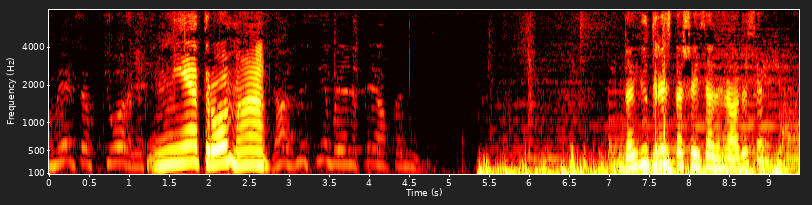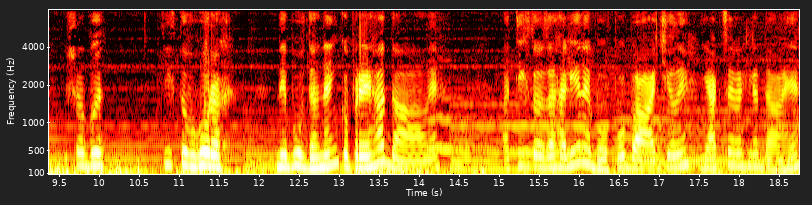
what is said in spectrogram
мився вчора, я, Ні, Рома. я ж не сім, бо я не пригав в. Даю 360 градусів, щоб ті, хто в горах не був давненько, пригадали. А ті, хто взагалі не був, побачили, як це виглядає,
